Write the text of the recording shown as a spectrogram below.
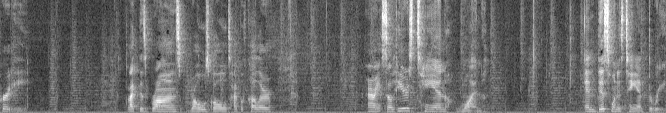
pretty like this bronze rose gold type of color. All right, so here's tan one. And this one is tan three.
